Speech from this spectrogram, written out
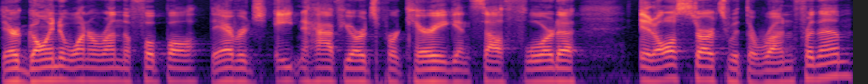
they're going to want to run the football. They averaged eight and a half yards per carry against South Florida. It all starts with the run for them.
